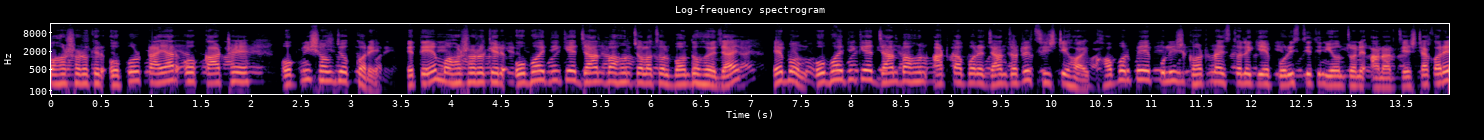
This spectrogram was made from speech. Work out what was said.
মহাসড়কের ওপর টায়ার ও কাঠে অগ্নিসংযোগ করে। এতে মহাসড়কের উভয় দিকে যানবাহন চলাচল বন্ধ হয়ে যায়। এবং উভয় দিকে যানবাহন আটকা পড়ে যানজটের সৃষ্টি হয়। খবর পেয়ে পুলিশ ঘটনাস্থলে গিয়ে পরিস্থিতি নিয়ন্ত্রণে আনার চেষ্টা করে।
